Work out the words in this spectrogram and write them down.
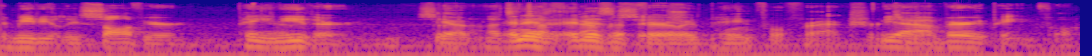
immediately solve your pain either. So yeah, that's and it, it is a fairly painful fracture. yeah, too. very painful.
